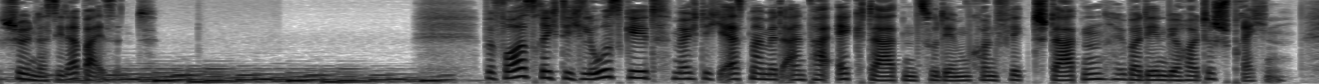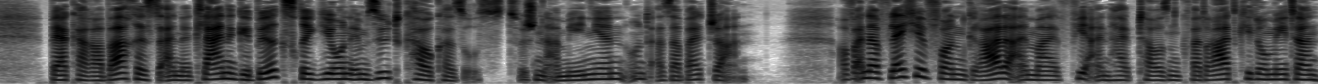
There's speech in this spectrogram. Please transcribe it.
Schön, dass Sie dabei sind. Bevor es richtig losgeht, möchte ich erstmal mit ein paar Eckdaten zu dem Konflikt starten, über den wir heute sprechen. Bergkarabach ist eine kleine Gebirgsregion im Südkaukasus zwischen Armenien und Aserbaidschan. Auf einer Fläche von gerade einmal viereinhalbtausend Quadratkilometern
